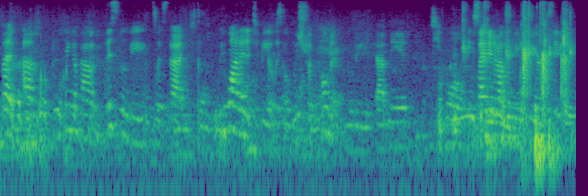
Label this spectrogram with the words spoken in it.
But um, the thing about this movie was that we wanted it to be like a wish fulfillment movie that made people excited about moving to New York City.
